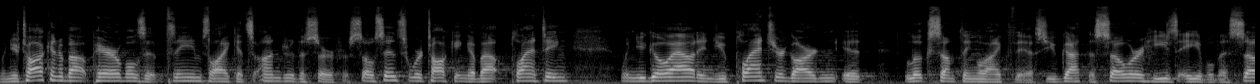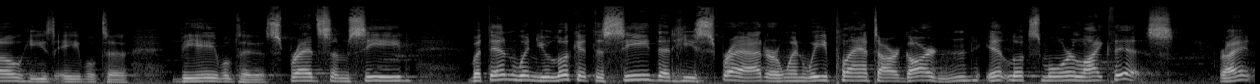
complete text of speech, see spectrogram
When you're talking about parables, it seems like it's under the surface. So, since we're talking about planting, when you go out and you plant your garden, it looks something like this. You've got the sower, he's able to sow, he's able to be able to spread some seed. But then when you look at the seed that he's spread, or when we plant our garden, it looks more like this, right?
